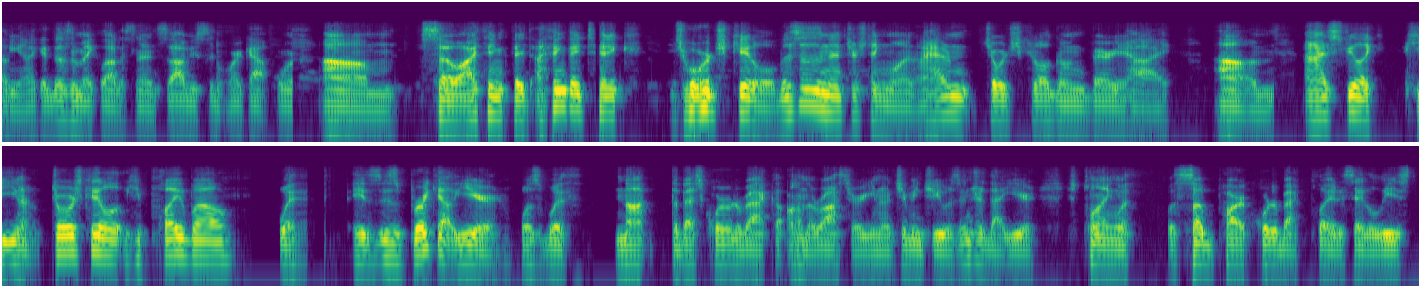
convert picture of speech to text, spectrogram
I mean, like it doesn't make a lot of sense. Obviously didn't work out for him. Um, so I think that I think they take George Kittle. This is an interesting one. I haven't George Kittle going very high. Um, and I just feel like he, you know, George Kittle, he played well with his his breakout year was with not the best quarterback on the roster. You know, Jimmy G was injured that year. He's playing with with subpar quarterback play to say the least.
